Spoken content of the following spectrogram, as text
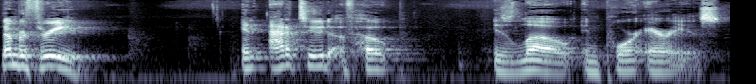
Number three, an attitude of hope is low in poor areas.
